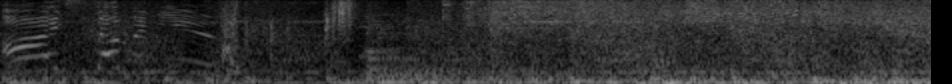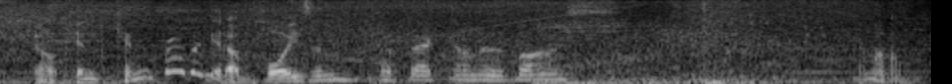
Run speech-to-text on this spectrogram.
I summon you. Oh, can can a brother get a poison effect on this boss? Come on.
